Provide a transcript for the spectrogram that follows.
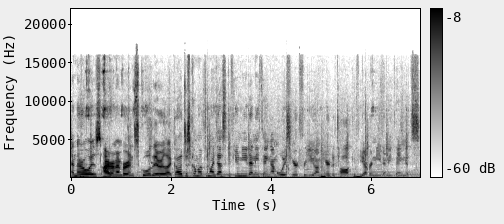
And they're always. I remember in school, they were like, "Oh, just come up to my desk if you need anything. I'm always here for you. I'm here to talk if you ever need anything." It's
